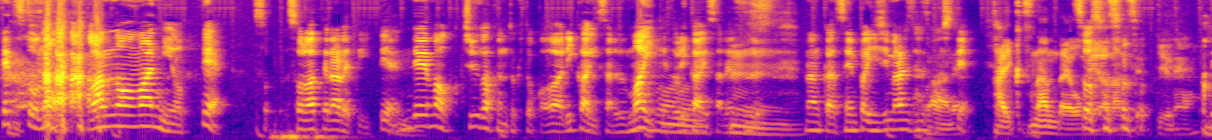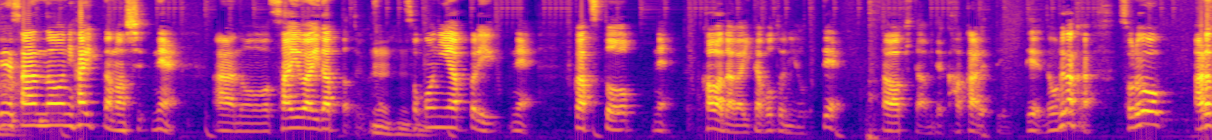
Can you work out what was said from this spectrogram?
鉄とのワンノンワンによって、そ育てられていて、で、まあ、中学の時とかは理解される、うまいけど理解されず、なんか先輩にいじめられたりとまあかして、ね、退屈なんだよ、そうそうそう。そうっていうね。で、山王に入ったのはし、ね、あの、幸いだったというかさ、うんうんそこにやっぱりね、深津とね、川田がいたことによって、沢北みたいに書かれていて、で、俺なんか、それを改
